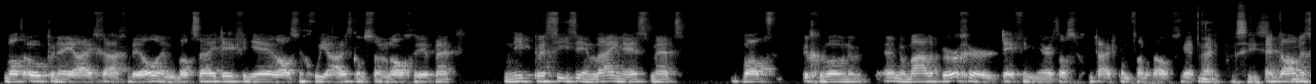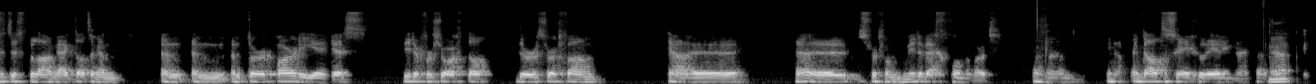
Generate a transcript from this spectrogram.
wat OpenAI graag wil en wat zij definiëren als een goede uitkomst van een algoritme, niet precies in lijn is met wat de gewone eh, normale burger definieert als een goed uitkomt van het algoritme. Nee, precies. En dan is het dus belangrijk dat er een, een, een, een third party is die ervoor zorgt dat er een soort van, ja, uh, uh, een soort van middenweg gevonden wordt. Um, en dat is regulering uiteindelijk.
